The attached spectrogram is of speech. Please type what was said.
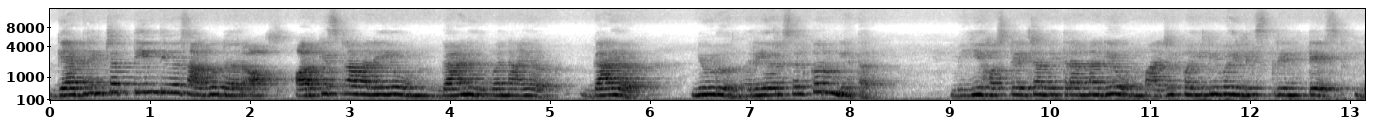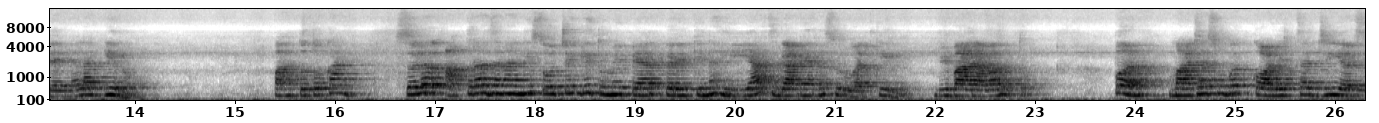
गॅदरिंगच्या तीन दिवस अगोदर ऑर्केस्ट्रावाले येऊन गाणी व नायक गायक निवडून रिहर्सल करून घेतात. मीही हॉस्टेलच्या मित्रांना घेऊन माझी पहिली वहिली स्क्रीन टेस्ट द्यायला गेलो. पाहतो तो काय? सलग अकरा जणांनी सोचेंगे तुम्ही प्यार करे की नाही याच गाण्यानं सुरुवात केली. मी बारावा होतो. पण माझ्यासोबत कॉलेजचा जीएस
